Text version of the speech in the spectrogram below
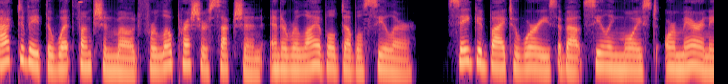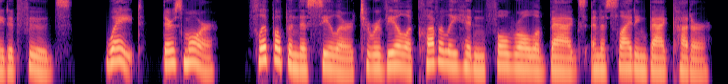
Activate the wet function mode for low-pressure suction and a reliable double sealer. Say goodbye to worries about sealing moist or marinated foods. Wait, there's more. Flip open this sealer to reveal a cleverly hidden full roll of bags and a sliding bag cutter.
